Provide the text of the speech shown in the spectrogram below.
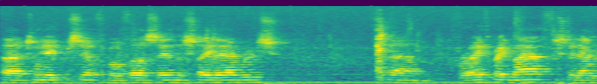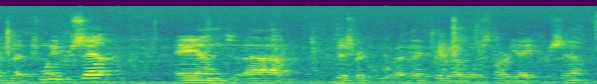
uh, twenty-eight percent for both us and the state average. Um, For eighth grade math, state average was at twenty percent, and uh, district at eighth grade level was thirty-eight percent.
